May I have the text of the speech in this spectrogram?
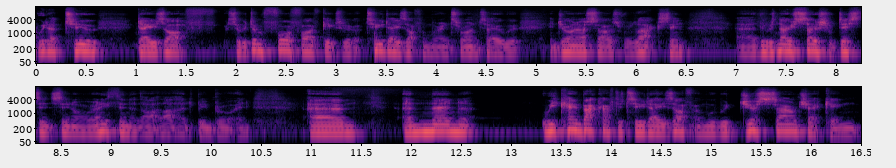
We'd had two days off. So we'd done four or five gigs. We've got two days off, and we're in Toronto. We're enjoying ourselves, relaxing. Uh, there was no social distancing or anything like that had been brought in. Um, and then we came back after two days off and we were just sound checking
